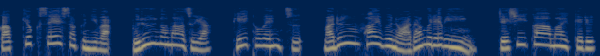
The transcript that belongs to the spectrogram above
楽曲制作には、ブルーノ・マーズや、ピート・ウェンツ、マルーン5のアダム・レビーン、ジェシー・カーマイケル、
